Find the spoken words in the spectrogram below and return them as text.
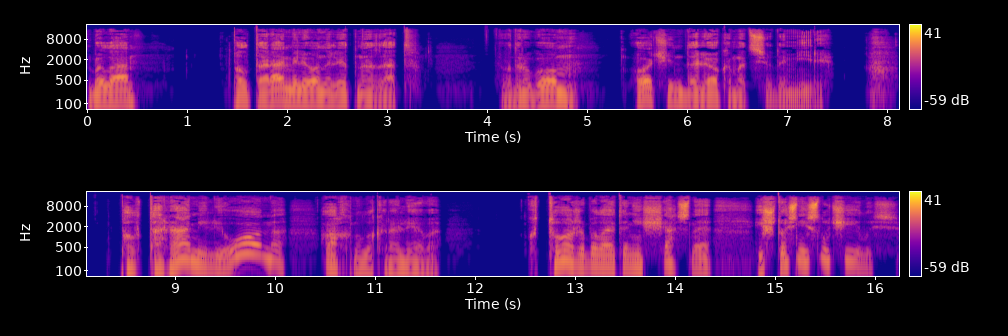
Была полтора миллиона лет назад в другом, очень далеком отсюда мире. Полтора миллиона, ахнула королева. Кто же была эта несчастная и что с ней случилось?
